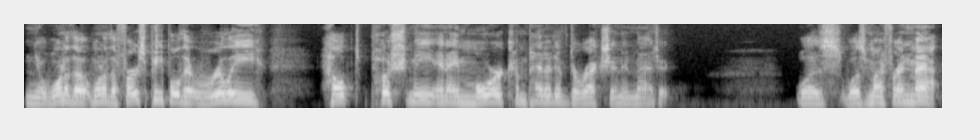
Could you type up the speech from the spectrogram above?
you know, one of the one of the first people that really helped push me in a more competitive direction in magic was was my friend Matt.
